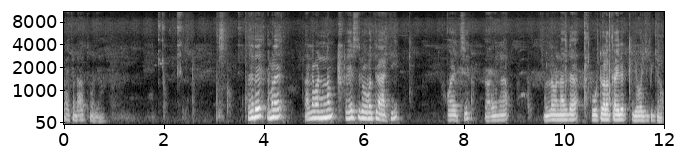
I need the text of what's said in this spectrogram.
ലേശം അത്ര മതി. എന്നിട്ട് നമ്മൾ നല്ലവണ്ണം പേസ്റ്റ് രൂപത്തിലാക്കി കുഴച്ച് അതിങ്ങനെ നല്ലവണ്ണം അതിന്റെ കൂട്ടുകളൊക്കെ അതിൽ യോജിപ്പിക്കണം.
